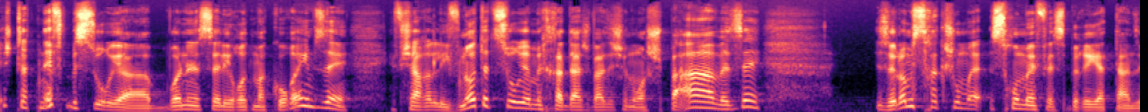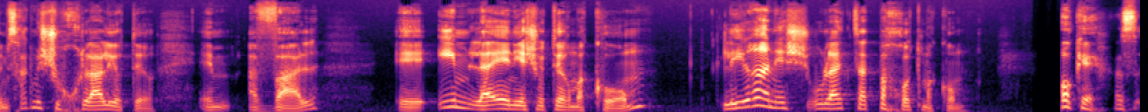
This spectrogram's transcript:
יש קצת נפט בסוריה, בואו ננסה לראות מה קורה עם זה, אפשר לבנות את סוריה מחדש ואז יש לנו השפעה וזה. זה לא משחק שום, סכום אפס בראייתן, זה משחק משוכלל יותר. הם, אבל אם להן יש יותר מקום, לאיראן יש אולי קצת פחות מקום. אוקיי, okay, אז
